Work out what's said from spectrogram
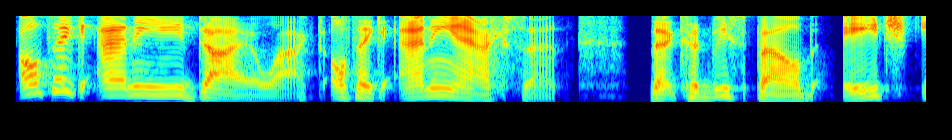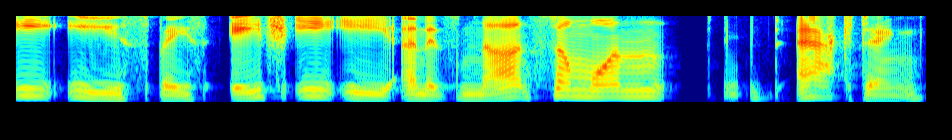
I'll take any dialect. I'll take any accent that could be spelled H E E space H E E and it's not someone acting.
